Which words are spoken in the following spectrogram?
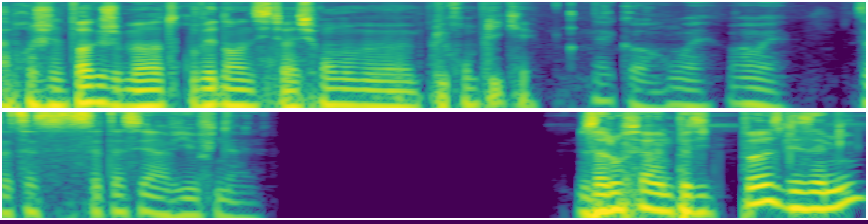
la prochaine fois que je me retrouvais dans une situation euh, plus compliquée D'accord, ouais, ouais, ouais. Ça t'a servi au final. Nous allons faire une petite pause, les amis.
